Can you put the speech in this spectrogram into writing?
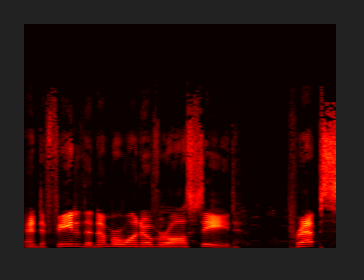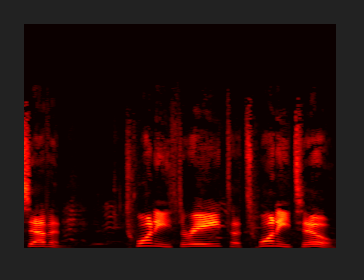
and defeated the number one overall seed, Prep 7, 23 to 22.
